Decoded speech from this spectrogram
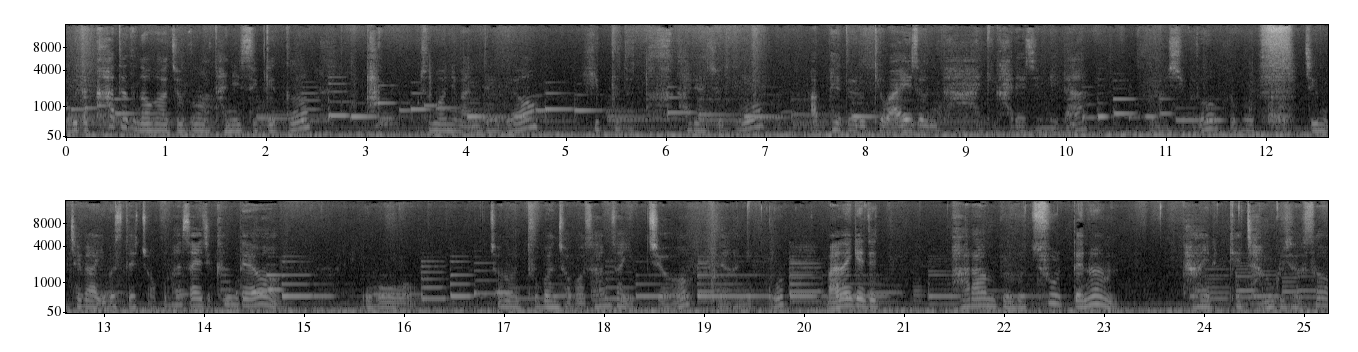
여기다 카드도 넣어가지고 다닐 수 있게끔 탁 주머니 만들고요. 히프도 다 가려주고 앞에도 이렇게 Y존 다 가려집니다. 이런 식으로 그리고 지금 제가 입었을 때 조금 한 사이즈 큰데요. 요거 저는 두 번 접어서 항상 입죠. 그냥 안 입고 만약에 이제 바람 불고 추울 때는 다 이렇게 잠그셔서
